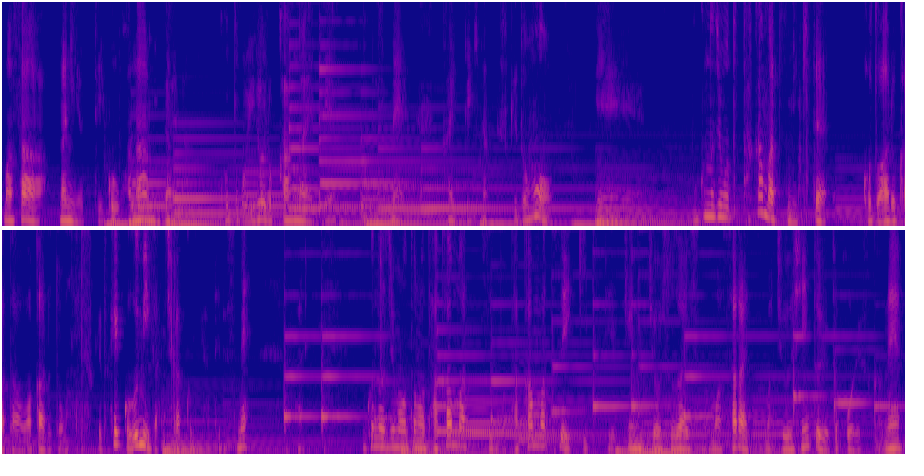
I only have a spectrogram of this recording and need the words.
まあ、さあ何やっていこうかなみたいなことをいろいろ考えてですね、帰ってきたんですけども、えー、僕の地元高松に来たことある方はわかると思うんですけど、結構海が近くにあってですね、僕の地元の高松の高松駅っていう県庁所在地の、まあ、さらに中心というところですかね。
